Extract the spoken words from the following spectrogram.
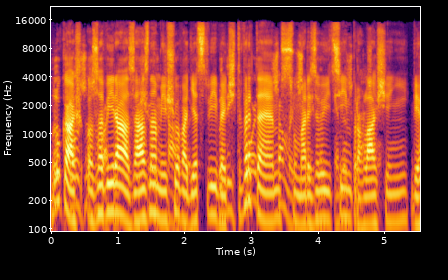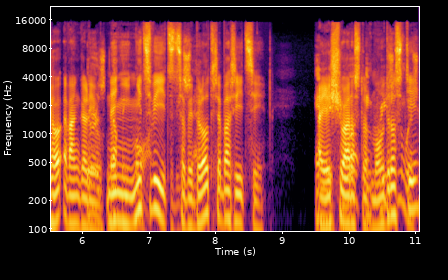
Lukáš ozavírá záznam Ješuova dětství ve čtvrtém sumarizujícím prohlášení v jeho evangeliu. Není nic víc, co by bylo třeba říci. A Ješua rostl v moudrosti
